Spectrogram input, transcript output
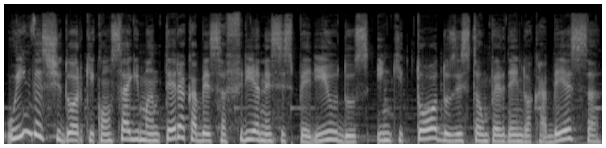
O investidor que consegue manter a cabeça fria nesses períodos em que todos estão perdendo a cabeça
